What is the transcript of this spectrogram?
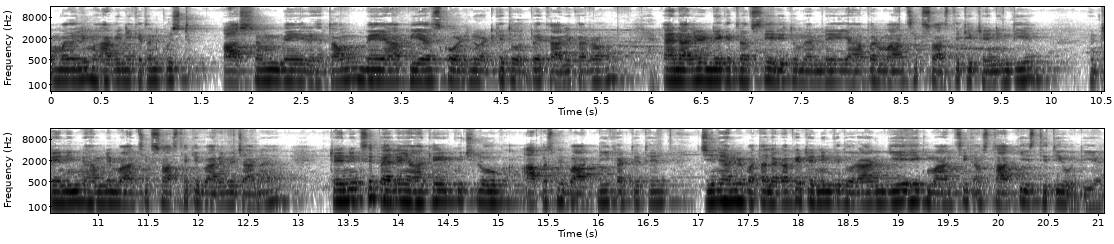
मोहम्मद अली महावीर निकेतन कुष्ठ आश्रम में रहता हूँ। मैं यहाँ पी एस कोऑर्डिनेटर के तौर पर कार्य कर रहा हूँ। एन आर इंडिया की तरफ़ से रितु मैम ने यहाँ पर मानसिक स्वास्थ्य की ट्रेनिंग दी है, ट्रेनिंग में हमने मानसिक स्वास्थ्य के बारे में जाना है। ट्रेनिंग से पहले यहाँ के कुछ लोग आपस में बात नहीं करते थे, जिन्हें हमें पता लगा कि ट्रेनिंग के दौरान ये एक मानसिक अवसाद की स्थिति होती है।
